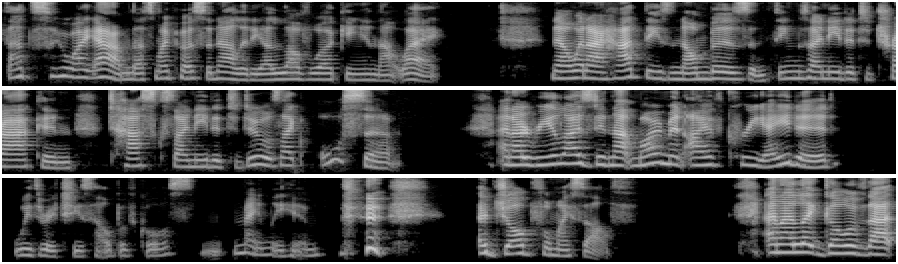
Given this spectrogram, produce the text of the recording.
that's who I am. That's my personality. I love working in that way. Now, when I had these numbers and things I needed to track and tasks I needed to do, it was like, awesome. And I realized in that moment I have created, with Richie's help, of course, mainly him, a job for myself. And I let go of that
